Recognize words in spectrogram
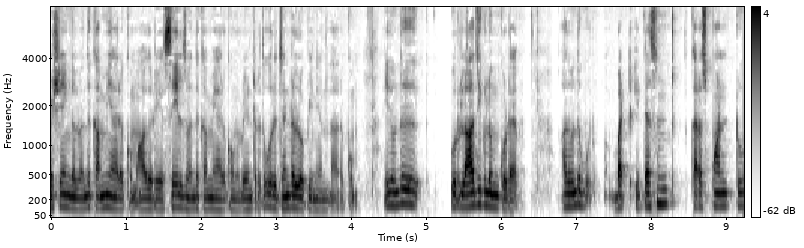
விஷயங்கள் வந்து கம்மியாக இருக்கும். அதோடைய சேல்ஸ் வந்து கம்மியாக இருக்கும் அப்படின்றது ஒரு ஜென்ரல் ஒப்பீனியன் தான் இருக்கும். இது வந்து ஒரு லாஜிக்கலும் கூட. அது வந்து but it doesn't correspond to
